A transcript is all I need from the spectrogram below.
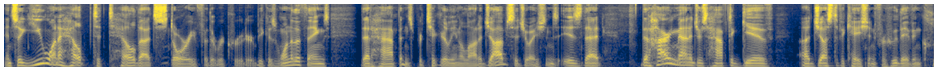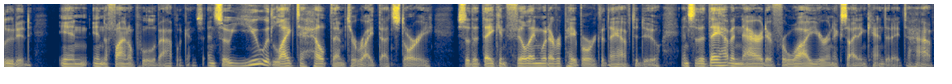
And so you want to help to tell that story for the recruiter because one of the things that happens particularly in a lot of job situations is that that hiring managers have to give a justification for who they've included in in the final pool of applicants. And so you would like to help them to write that story so that they can fill in whatever paperwork that they have to do and so that they have a narrative for why you're an exciting candidate to have.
